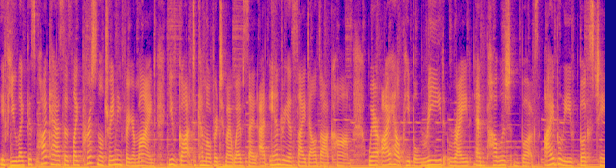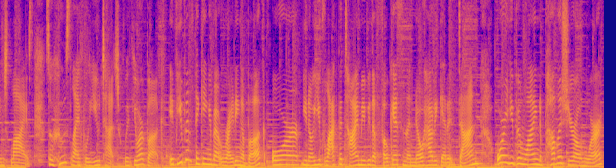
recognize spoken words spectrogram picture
If you like this podcast that's like personal training for your mind, you've got to come over to my website at andreaseydel.com, where I help people read, write, and publish books. I believe books change lives. So whose life will you touch with your book? If you've been thinking about writing a book, or you know, you've lacked the time, maybe the focus and the know-how to get it done, or you've been wanting to publish your own work,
